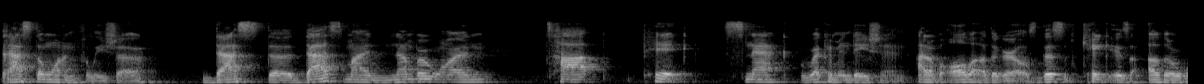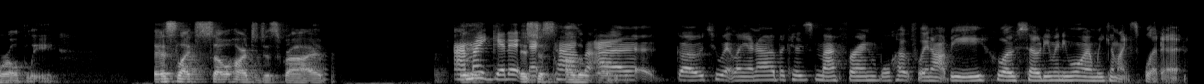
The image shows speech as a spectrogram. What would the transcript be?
That's the one, Felicia. That's the that's my number one top pick snack recommendation out of all the other girls. This cake is otherworldly. It's like so hard to describe. I it, might get it next time I go to Atlanta because my friend will hopefully not be low sodium anymore and we can like split it.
